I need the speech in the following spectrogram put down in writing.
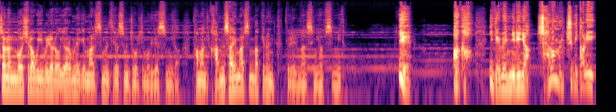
저는 무엇이라고 입을 열어 여러분에게 말씀을 드렸으면 좋을지 모르겠습니다. 다만 감사의 말씀밖에는 드릴 말씀이 없습니다. 예, 아가, 이게 웬일이냐? 사람을 죽이다니.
